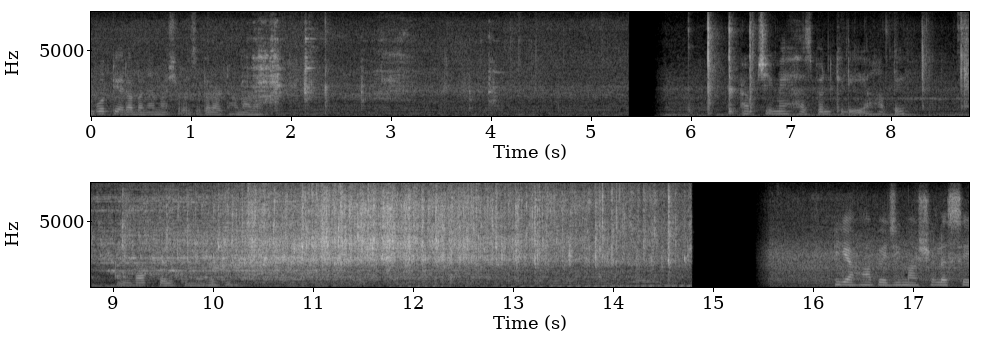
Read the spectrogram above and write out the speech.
बहुत प्यारा बना है, माशाल्लाह से पराठा हमारा। अब जी मैं हस्बैंड के लिए यहाँ पे अंडा फ्राई करने लगी हूँ। यहाँ पे जी माशाल्लाह से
